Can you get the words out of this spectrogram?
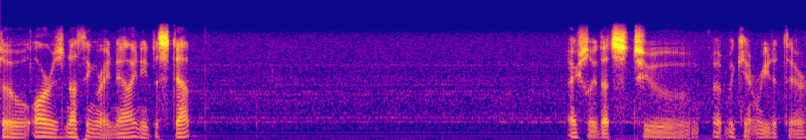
So R is nothing right now. I need to step. Actually, that's too... Uh, we can't read it there.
